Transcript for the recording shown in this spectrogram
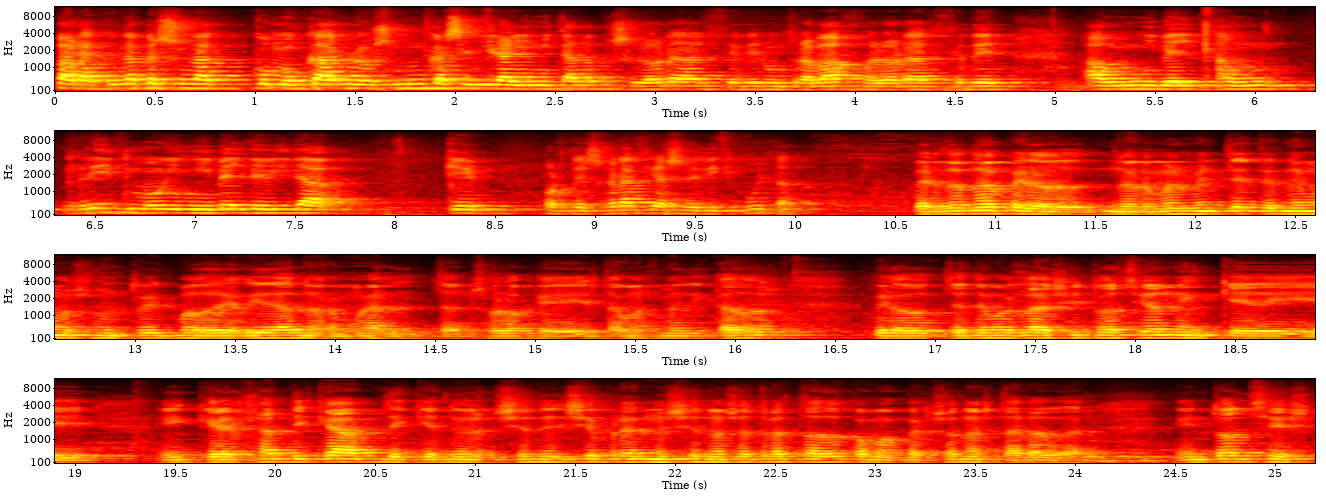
para que una persona como Carlos nunca se viera limitada pues, a la hora de acceder a un trabajo, a la hora de acceder a un, nivel, a un ritmo y nivel de vida que, por desgracia, se le dificulta? Perdona, pero normalmente tenemos un ritmo de vida normal, tan solo que estamos medicados, pero tenemos la situación en que, en que el hándicap de que nos- se- siempre nos- se nos ha tratado como personas taradas. Entonces,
